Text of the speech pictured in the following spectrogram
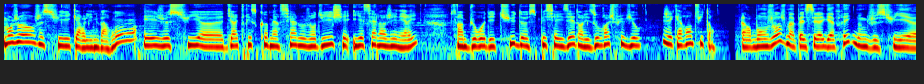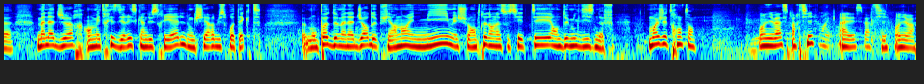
Bonjour, je suis Caroline Varon et je suis euh, directrice commerciale aujourd'hui chez ISL Ingénierie. C'est un bureau d'études spécialisé dans les ouvrages fluviaux. J'ai 48 ans. Alors bonjour, je m'appelle Célia Gaffric, donc je suis euh, manager en maîtrise des risques industriels, donc chez Airbus Protect. Euh, mon poste de manager depuis un an et demi, mais je suis entrée dans la société en 2019. Moi j'ai 30 ans. On y va, c'est parti Allez, c'est parti, on y va.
